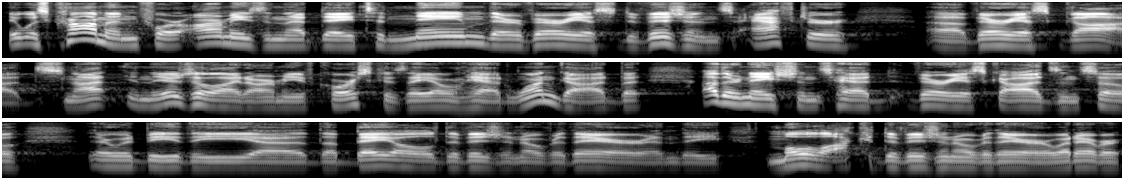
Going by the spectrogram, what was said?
It was common for armies in that day to name their various divisions after uh, various gods. Not in the Israelite army, of course, because they only had one god, but other nations had various gods, and so there would be the, uh, the Baal division over there and the Moloch division over there, or whatever.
